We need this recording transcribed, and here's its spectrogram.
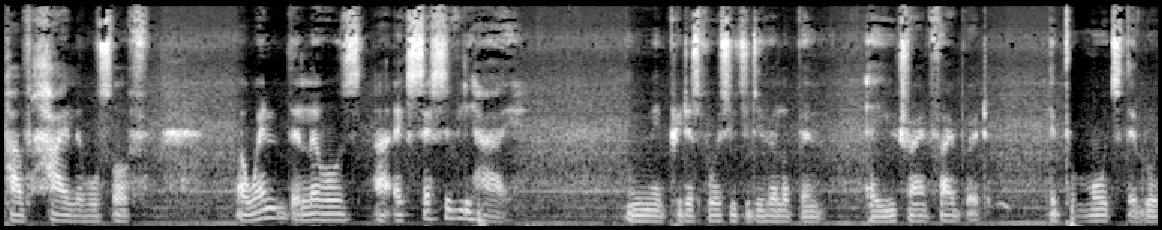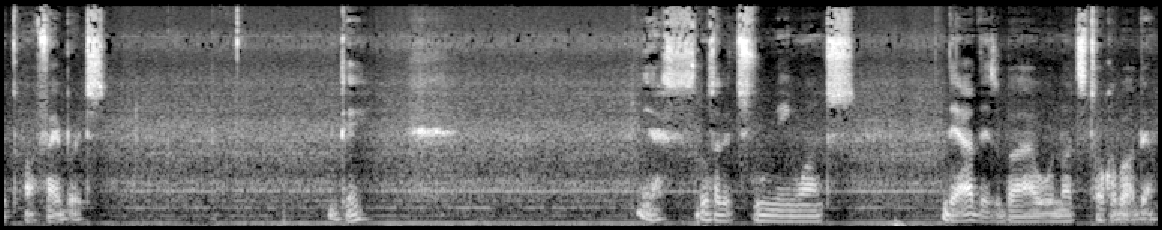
have high levels of. But when the levels are excessively high, it may predispose you to developing a uterine fibroid. It promotes the growth of fibroids. Okay. Yes, those are the two main ones. There are others, but I will not talk about them.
